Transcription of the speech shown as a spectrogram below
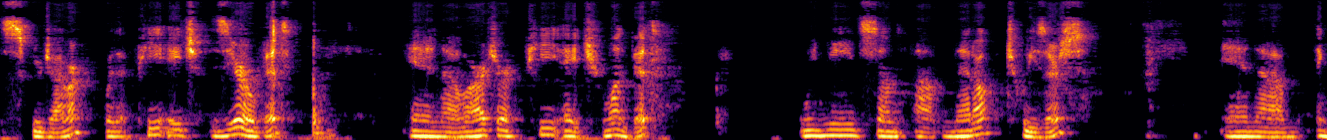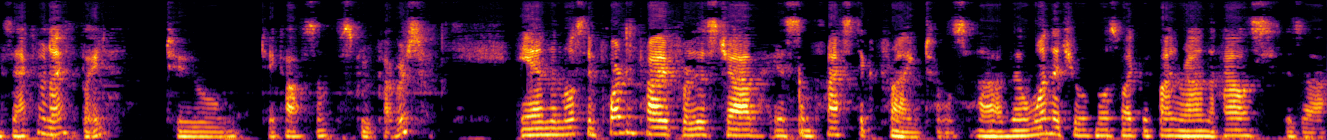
screwdriver with a PH0 bit and a larger PH1 bit. We need some uh, metal tweezers and um, X-Acto knife blade to take off some screw covers. And the most important part for this job is some plastic prying tools. Uh, the one that you'll most likely find around the house is a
